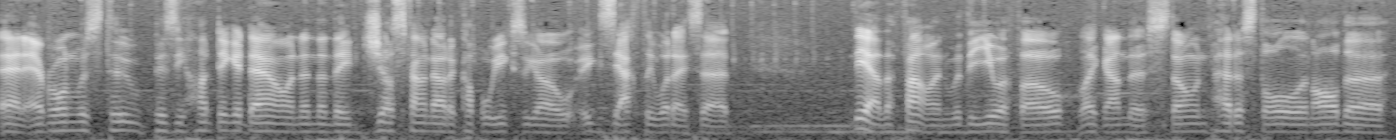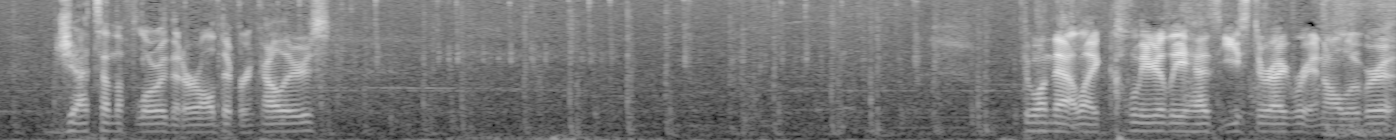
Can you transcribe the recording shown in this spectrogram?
and everyone was too busy hunting it down, and then they just found out a couple weeks ago exactly what I said. Yeah, the fountain with the UFO, like on the stone pedestal, and all the jets on the floor that are all different colors. The one that like clearly has Easter egg written all over it.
